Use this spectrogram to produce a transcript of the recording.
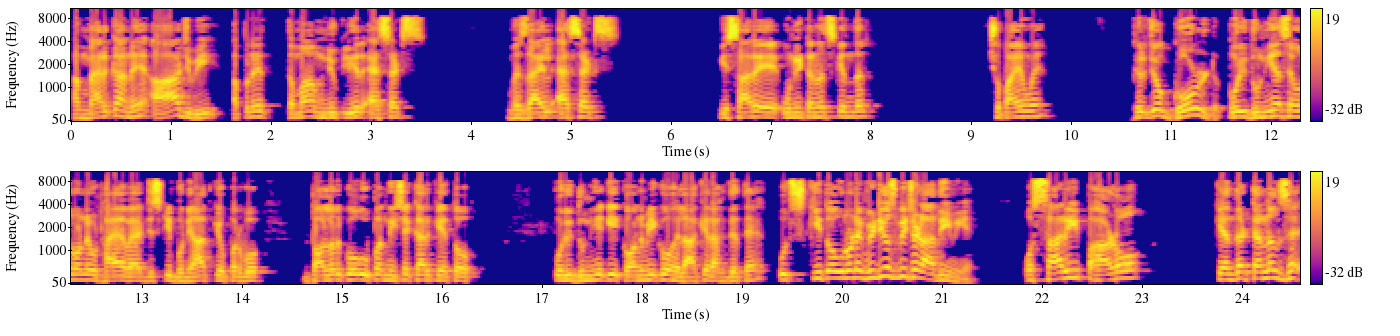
امریکہ نے آج بھی اپنے تمام نیوکلیر ایسٹس میزائل ایسٹس یہ سارے انہی ٹنلز کے اندر چھپائے ہوئے ہیں۔ پھر جو گولڈ پوری دنیا سے انہوں نے اٹھایا ہوا ہے، جس کی بنیاد کے اوپر وہ ڈالر کو اوپر نیچے کر کے تو پوری دنیا کی اکانومی کو ہلا کے رکھ دیتے ہیں۔ اس کی تو انہوں نے ویڈیوز بھی چڑھا دی ہوئی ہیں۔ وہ ساری پہاڑوں کے اندر ٹنلز ہیں۔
